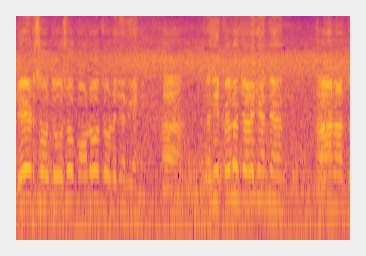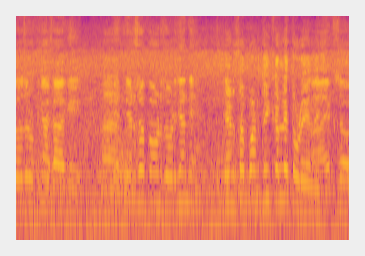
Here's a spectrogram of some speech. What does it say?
150 200 ਪਾਉਂਡ ਉਹ ਤੋੜ ਜਾਂਦੀਆਂ ਸੀ। ਹਾਂ। ਤੇ ਅਸੀਂ ਪਹਿਲਾਂ ਚਲੇ ਜਾਂਦੇ ਹਾਂ ਚਾਹ ਨਾਲ ਦੋ ਦੋ ਰੋਟੀਆਂ ਖਾ ਕੇ। ਹਾਂ। ਤੇ 300 ਪਾਉਂਡ ਤੋੜ ਜਾਂਦੇ ਹਾਂ। 300 ਪੌਂਡ ਤੁਸੀਂ ਇਕੱਲੇ ਤੋੜੇ ਹਾਂ ਜਾਂਦੇ 100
